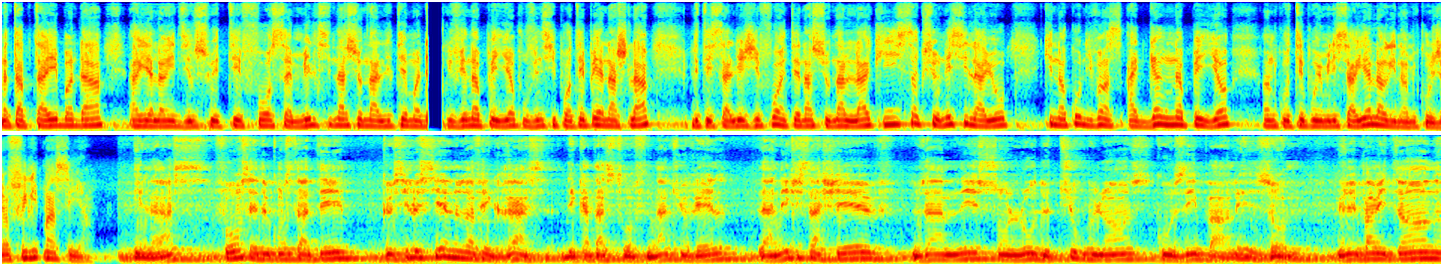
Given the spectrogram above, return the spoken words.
nan tap ta e banda a rialan idil souete fos multinasyonalite manda privé dans pays pour venir supporter PNH là. Était salé GFO international là qui sanctionnait si là qui n'a connivence à gang dans pays en côté pour le ministériel Jean-Philippe Masséa. Hélas, force est de constater que si le ciel nous a fait grâce des catastrophes naturelles, l'année qui s'achève nous a amené son lot de turbulences causées par les hommes. Je ne vais pas m'étendre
